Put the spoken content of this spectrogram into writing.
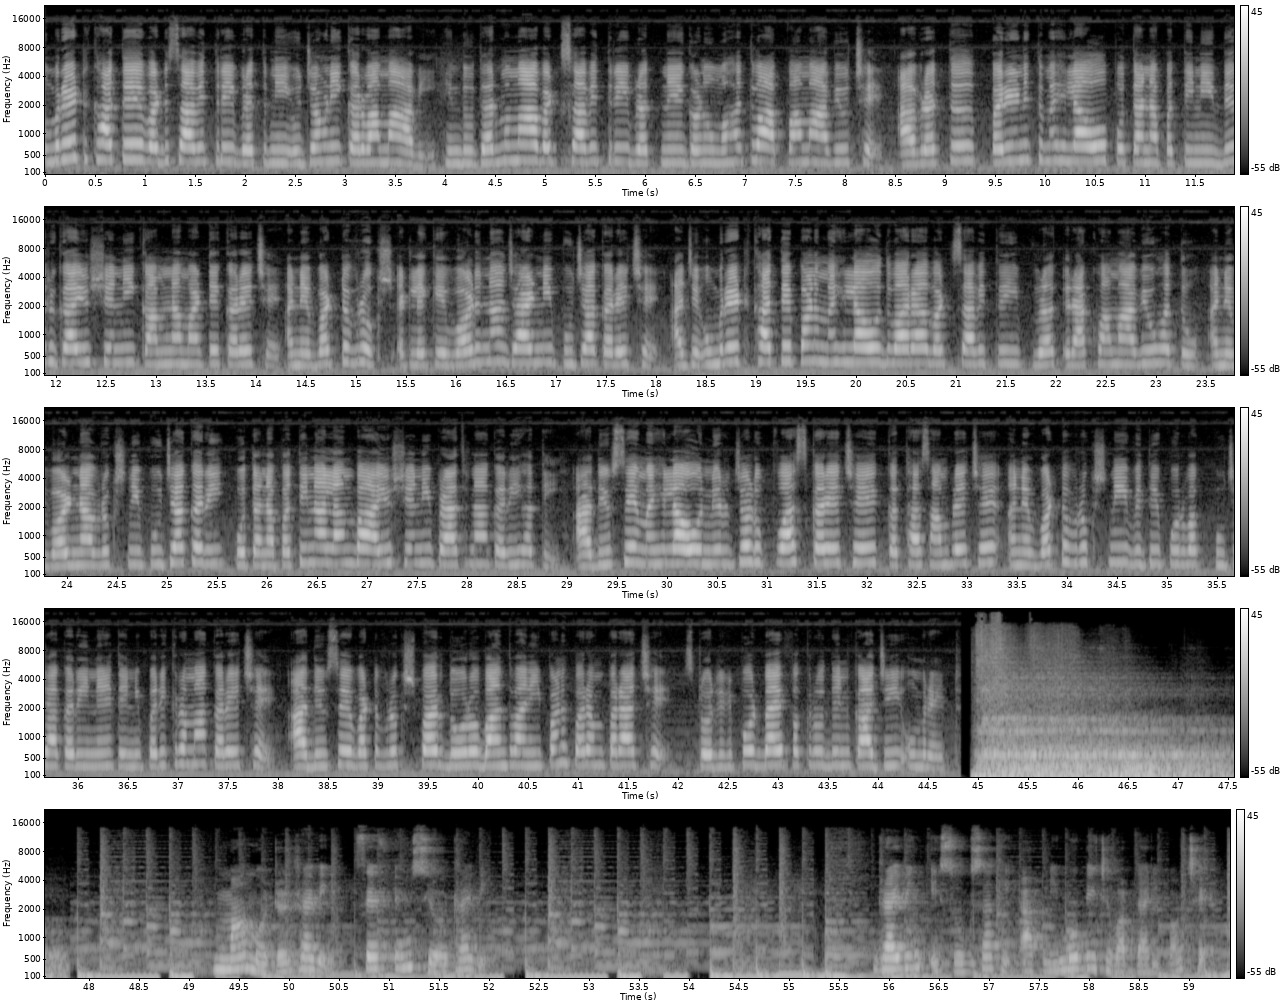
ઉમરેઠ ખાતે વડ સાવિત્રી વ્રતની ઉજવણી કરવામાં આવી. હિન્દુ ધર્મમાં વડ સાવિત્રી વ્રતને ઘણું મહત્વ આપવામાં આવ્યું છે. આ વ્રત પરિણીત મહિલાઓ પોતાના પતિની દીર્ઘાયુષ્યની કામના માટે કરે છે અને વટ વૃક્ષ એટલે કે વડના ઝાડની પૂજા કરે છે. આજે ઉમરેઠ ખાતે પણ મહિલાઓ દ્વારા વટ સાવિત્રી વ્રત રાખવામાં આવ્યું હતું અને વડના વૃક્ષની પૂજા કરી પોતાના પતિના લાંબા આયુષ્યની પ્રાર્થના કરી હતી. આ દિવસે મહિલાઓ નિર્જળ ઉપવાસ કરે છે, કથા સાંભળે છે અને વટવૃક્ષની વિધિપૂર્વક પૂજા કરીને તેની પરિક્રમા કરે છે. આ દિવસે વટવૃક્ષ પર દોરો બાંધવાની પણ પરંપરા છે. Story report by Fakruddin Kaji, Umreth. માં motor driving, safe and sure driving. Driving એ શોખ સાથે આપની મોટી જવાબદારી પણ છે.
